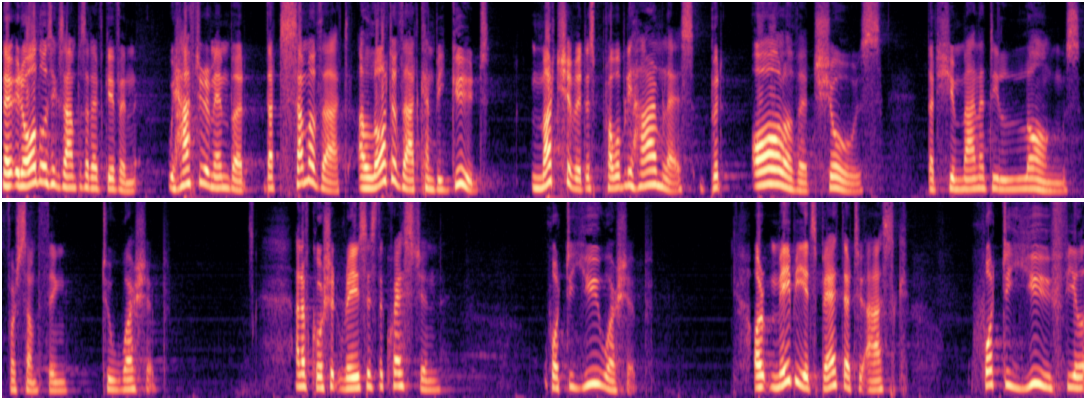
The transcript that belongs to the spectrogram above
Now, in all those examples that I've given, we have to remember that some of that, a lot of that, can be good. Much of it is probably harmless, but all of it shows that humanity longs for something to worship. And of course, it raises the question what do you worship? Or maybe it's better to ask what do you feel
